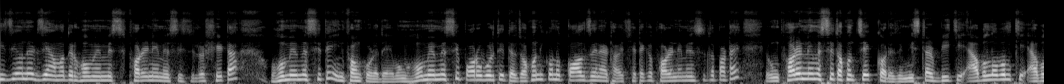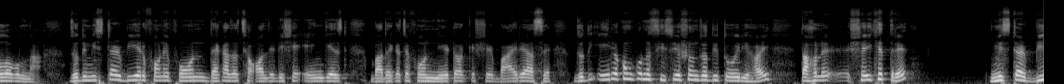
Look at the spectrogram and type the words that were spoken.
রিজিয়নের যে আমাদের হোম এমএসসি ফরেন এমএসসি ছিল, সেটা হোম এমএসসিতে ইনফর্ম করে দেয়, এবং হোম এমএসসি পরবর্তীতে যখনই কোনো কল জেনারেট হয়, সেটাকে ফরেন এমএসসিতে পাঠায়, এবং ফরেন এমএসসি তখন চেক করে যে মিস্টার বি কি অ্যাভেলেবল কি অ্যাভেলেবল না। যদি মিস্টার বি এর ফোনে ফোন দেখা যাচ্ছে অলরেডি সে এঙ্গেজড বা দেখা যাচ্ছে ফোন নেটওয়ার্কে সে বাইরে আছে, যদি এইরকম কোনো সিচুয়েশন যদি তৈরি হয়, তাহলে সেই ক্ষেত্রে মিস্টার বি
